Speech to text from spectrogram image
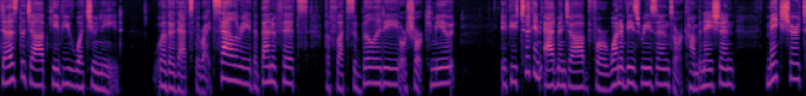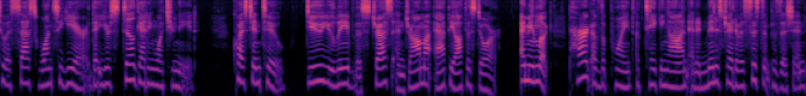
Does the job give you what you need? Whether that's the right salary, the benefits, the flexibility, or short commute. If you took an admin job for one of these reasons or a combination, make sure to assess once a year that you're still getting what you need. Question two Do you leave the stress and drama at the office door? I mean, look, part of the point of taking on an administrative assistant position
